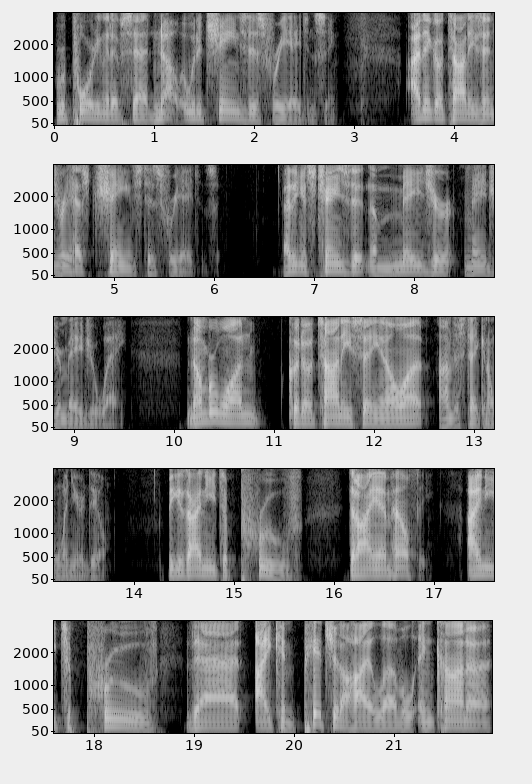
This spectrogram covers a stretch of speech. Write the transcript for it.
reporting that have said no, it would have changed his free agency. I think Ohtani's injury has changed his free agency. I think it's changed it in a major, major, major way. Number one, could Ohtani say, you know what? I'm just taking a one year deal because I need to prove that I am healthy. I need to prove that I can pitch at a high level and kind of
